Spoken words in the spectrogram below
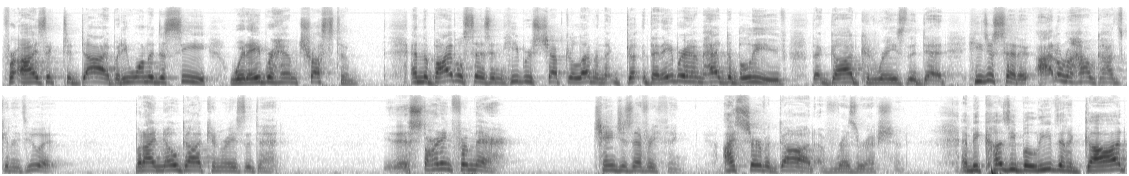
for Isaac to die, but he wanted to see would Abraham trust him. And the Bible says in Hebrews chapter 11 that, that Abraham had to believe that God could raise the dead. He just said, I don't know how God's going to do it, but I know God can raise the dead. Starting from there changes everything. I serve a God of resurrection. and because he believed in a God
